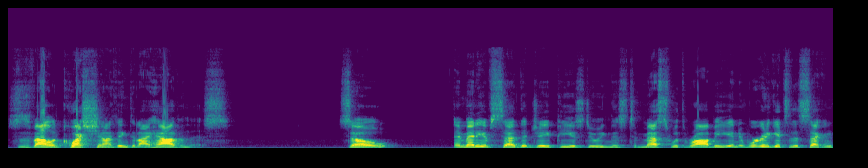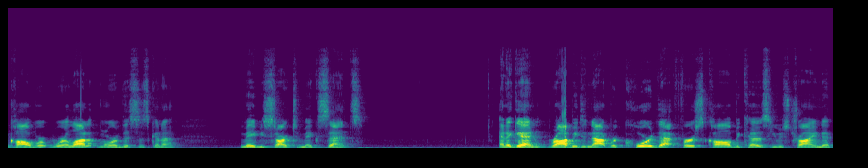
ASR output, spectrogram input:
This is a valid question, I think, that I have in this. So, and many have said that JP is doing this to mess with Robbie, and we're going to get to the second call where, where a lot more of this is going to maybe start to make sense. And again, Robbie did not record that first call because he was trying to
